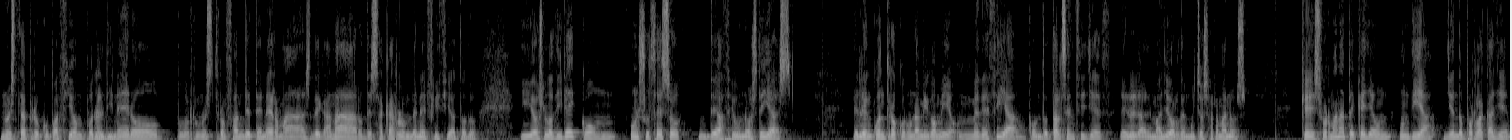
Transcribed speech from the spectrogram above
nuestra preocupación por el dinero, por nuestro afán de tener más, de ganar, de sacarle un beneficio a todo. Y os lo diré con un suceso de hace unos días, el encuentro con un amigo mío. Me decía, con total sencillez, él era el mayor de muchos hermanos, que su hermana pequeña un, día, yendo por la calle,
